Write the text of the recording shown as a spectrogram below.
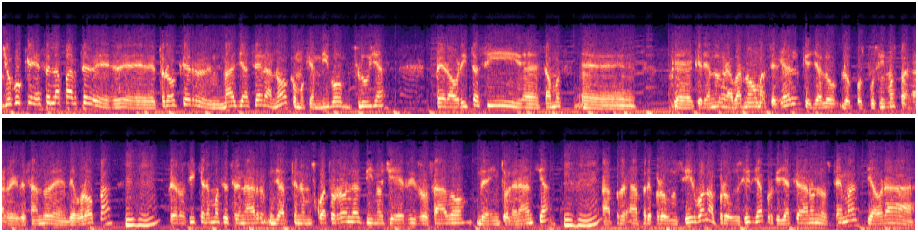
yo creo que esa es la parte de, de Trocker más yacera, ¿no? Como que en vivo fluya, pero ahorita sí eh, estamos eh, que- queriendo grabar nuevo material, que ya lo, lo pospusimos para regresando de- de Europa. Pero sí queremos estrenar, ya tenemos cuatro rolas, vino Jerry Rosado de Intolerancia, a, pre- a preproducir, bueno, a producir ya porque ya quedaron los temas y ahora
